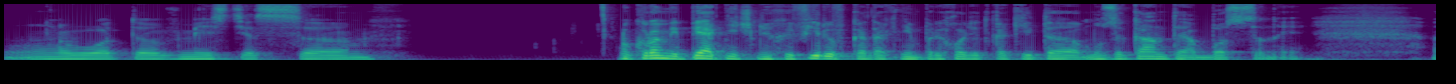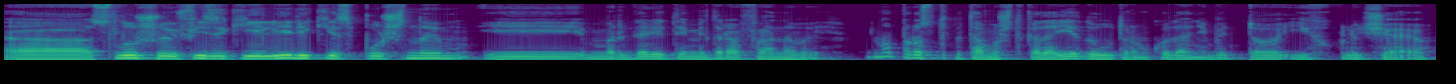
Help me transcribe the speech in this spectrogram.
Вот, вместе с... э, ну, кроме пятничных эфиров, когда к ним приходят какие-то музыканты обоссанные. Э, Слушаю физики и лирики с Пушным и Маргаритой Митрофановой. Ну, просто потому что, когда еду утром куда-нибудь, то их включаю.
